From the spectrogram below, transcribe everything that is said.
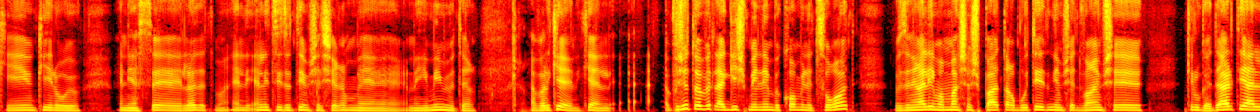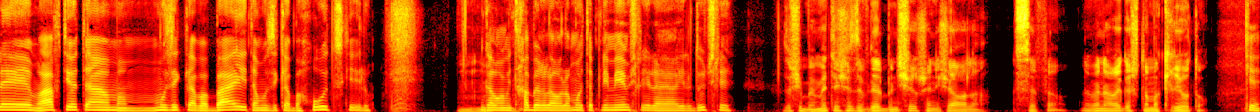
כי אם כאילו, אני אעשה, לא יודעת מה, אין לי ציטוטים של שירים נעימים יותר. אבל כן, כן. פשוט אוהבת להגיש מילים בכל מיני צורות, וזה נראה לי ממש השפעה תרבותית, גם של דברים ש... כאילו גדלתי עליהם, אהבתי אותם, המוזיקה בבית, המוזיקה בחוץ, כאילו. גם מתחבר לעולמות הפנימיים שלי, לילדות שלי. זה שבאמת יש איזה הבדל בין שיר שנשאר על הספר, לבין הרגע שאתה מקריא אותו. כן.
